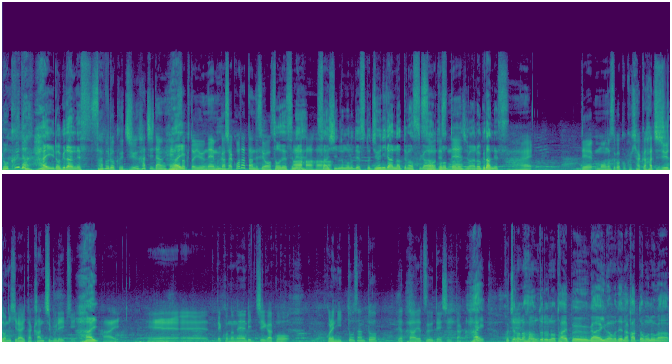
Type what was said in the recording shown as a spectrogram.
12345段。はい6段です。サブ618段変速というね、昔はこうだったんですよ。そうですね。最新のものですと12段になってますがね。この当時は6段です。はい。でものすごくこう180度に開いた感知ブレーキ。はい。はい。えー。でこのねリッチーがこうこれ日東さんとやったやつでしたっけ？はいこちらのハンドルのタイプが今までなかったものが、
